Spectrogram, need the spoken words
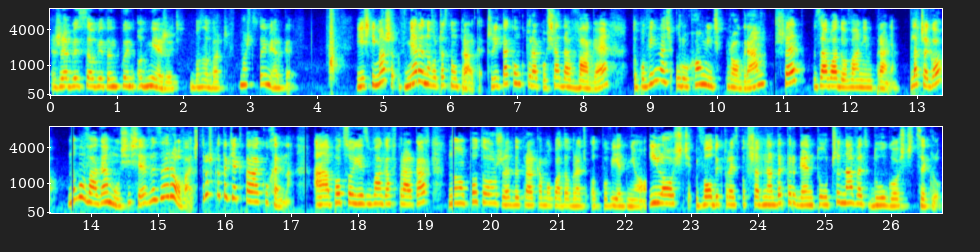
żeby sobie ten płyn odmierzyć. Bo zobacz, masz tutaj miarkę. Jeśli masz w miarę nowoczesną pralkę, czyli taką, która posiada wagę, to powinnaś uruchomić program przed załadowaniem prania. Dlaczego? No bo waga musi się wyzerować, troszkę tak jak ta kuchenna. A po co jest waga w pralkach? No po to, żeby pralka mogła dobrać odpowiednio ilość wody, która jest potrzebna, detergentu, czy nawet długość cyklu.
